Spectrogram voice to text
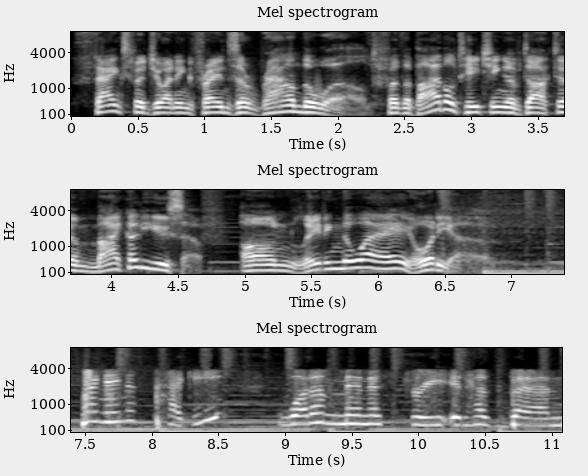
Thanks for joining friends around the world for the Bible teaching of Dr. Michael Youssef on Leading the Way Audio. My name is Peggy. What a ministry it has been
